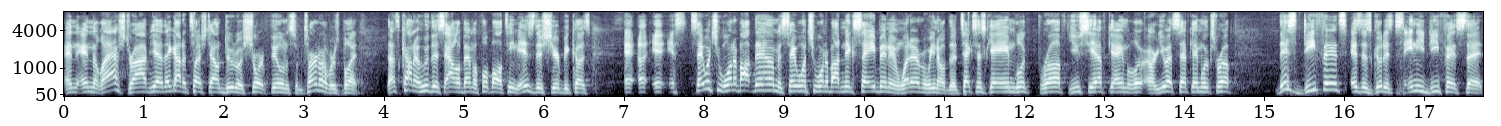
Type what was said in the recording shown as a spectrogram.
And in the last drive, yeah, they got a touchdown due to a short field and some turnovers, but that's kind of who this Alabama football team is this year because uh, uh it, say what you want about them and say what you want about Nick Saban and whatever. You know, the Texas game looked rough, UCF game or USF game looks rough this defense is as good as any defense that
